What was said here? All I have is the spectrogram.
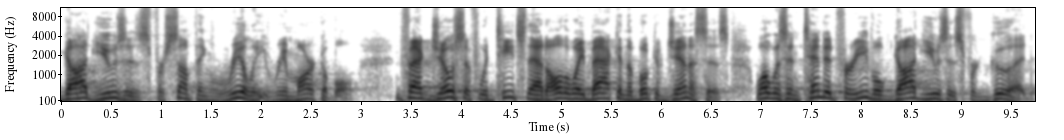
God uses for something really remarkable. In fact, Joseph would teach that all the way back in the book of Genesis. What was intended for evil, God uses for good.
